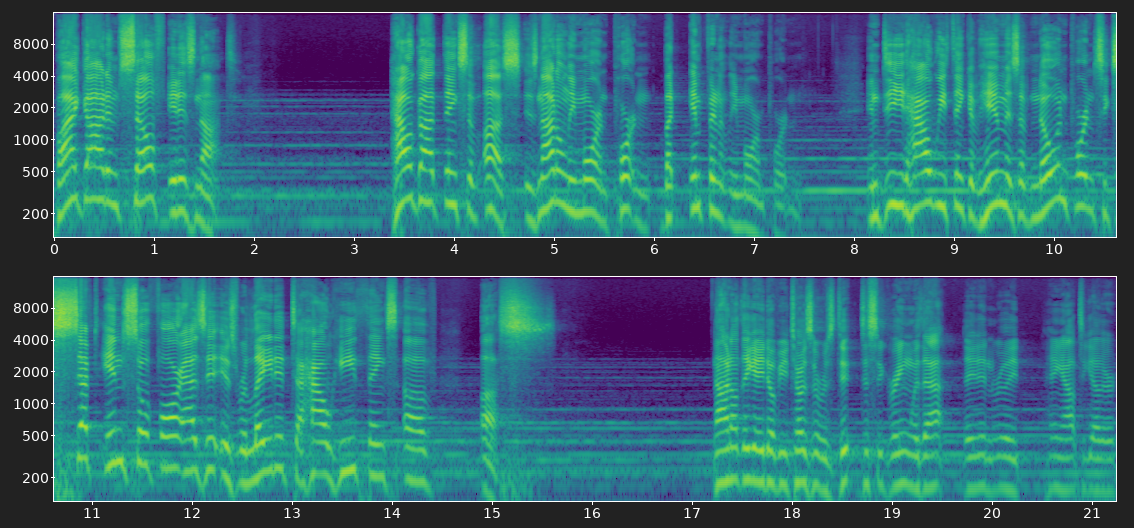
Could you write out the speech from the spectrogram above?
By God Himself, it is not. How God thinks of us is not only more important, but infinitely more important. Indeed, how we think of Him is of no importance except insofar as it is related to how He thinks of us. Now, I don't think A.W. Tozer was di- disagreeing with that. They didn't really hang out together.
